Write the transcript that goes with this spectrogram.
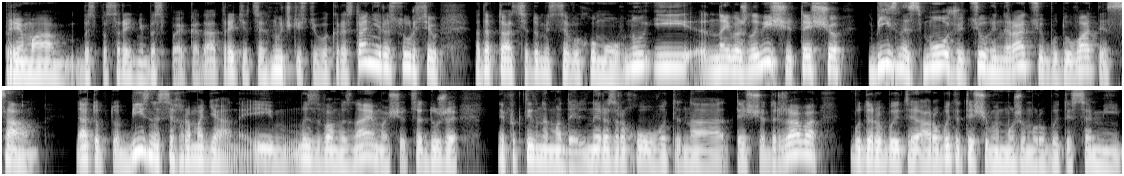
пряма безпосередня безпека. Да? Третє це гнучкість у використанні ресурсів, адаптація до місцевих умов. Ну і найважливіше те, що бізнес може цю генерацію будувати сам. Да? Тобто бізнес і громадяни. І ми з вами знаємо, що це дуже ефективна модель. Не розраховувати на те, що держава буде робити, а робити те, що ми можемо робити самі.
